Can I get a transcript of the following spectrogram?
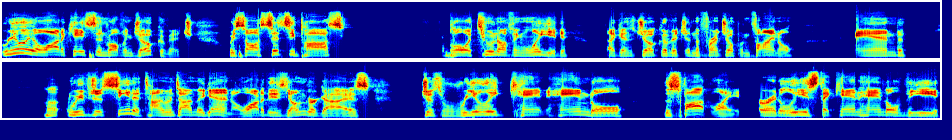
really a lot of cases involving Djokovic. We saw Tsitsipas blow a 2 0 lead against Djokovic in the French Open final. And we've just seen it time and time again. A lot of these younger guys just really can't handle the spotlight, or at least they can't handle the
